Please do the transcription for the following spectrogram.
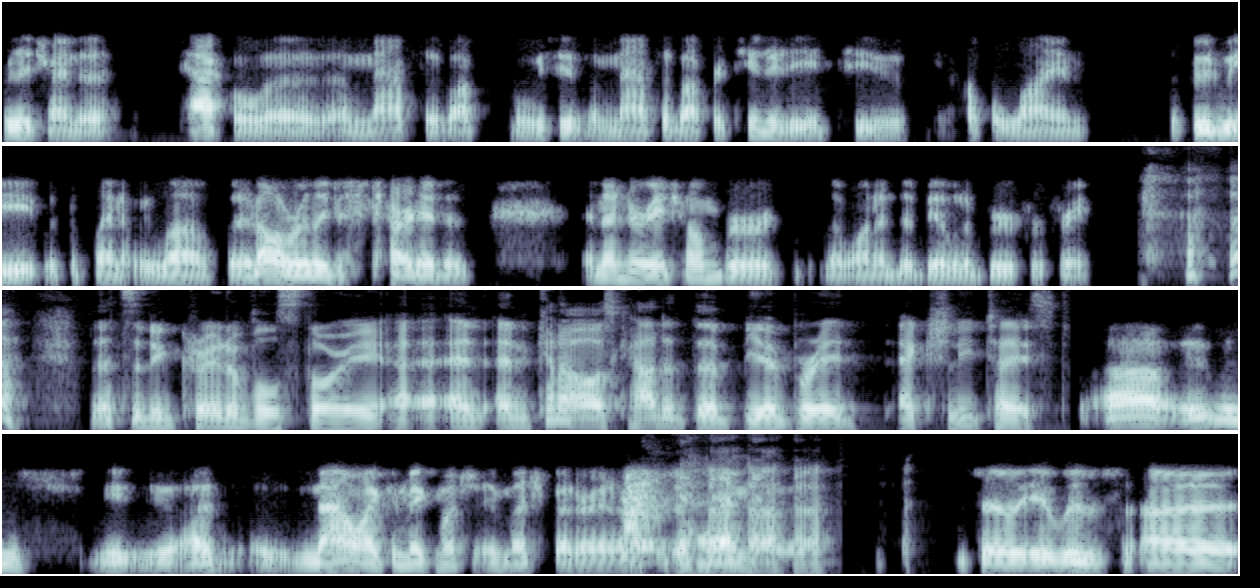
really trying to tackle a, a massive op- what we see as a massive opportunity to help align the food we eat with the planet we love. But it all really just started as an underage home brewer that wanted to be able to brew for free. That's an incredible story. And and can I ask, how did the beer bread actually taste? Uh, it was. I, now I can make much much better. Time, so it was. Uh,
